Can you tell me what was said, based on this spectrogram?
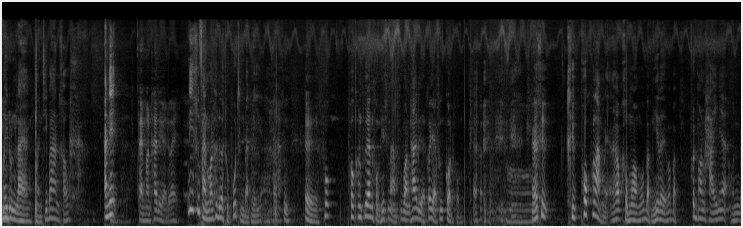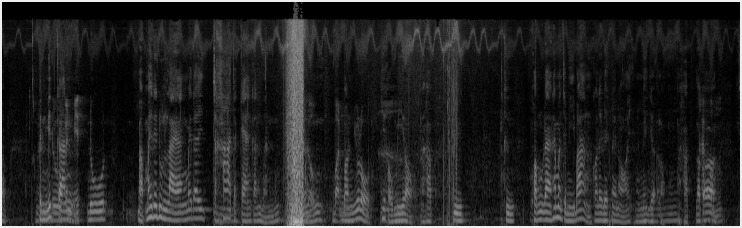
ไม่รุนแรงเหมือนที่บ้านเขาอันนี้ แฟนบอลท่าเรือด้วย นี่คือแฟนบอลท่าเรือถูกพูดถึงแบบนี้นะครับคือเออพวกพวกเพื่อนๆของที่สนามฟุตบอลท่าเรือก็อย่าเพิ่งกดผมก็คือคือพวกฝรั่งเนี่ยนะครับเขามองว่าแบบนี้เลยว่าแบบฟุตบอลไทยเนี่ยมันแบบเป็นมิตรกันดูเป็นมิตรดูแบบไม่ได้รุนแรงไม่ได้จะฆ่าจะแกล้งกันเหมือนยุโรปเหมือนบอลบอลยุโรปที่เขามีหรอกนะครับ คือคือความรุนแรงถ้ามันจะมีบ้างก็เล็กๆน้อยๆมันไม่เยอะหรอกนะครับ แล้วก็ครับผมจ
